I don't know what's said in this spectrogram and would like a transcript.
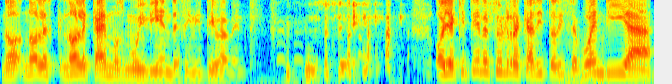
no, no, les, no le caemos muy bien, definitivamente. Oye, aquí tienes un recadito, dice, buen día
